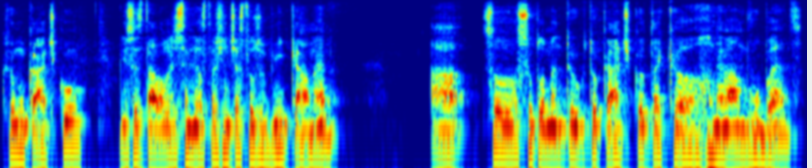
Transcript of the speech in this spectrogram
k tomu káčku, mně se stávalo, že jsem měl strašně často zubní kámen a co suplementuju to káčko, tak ho nemám vůbec.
